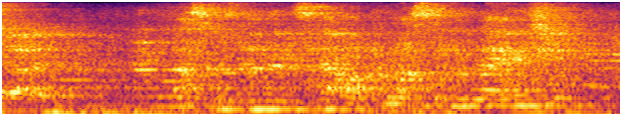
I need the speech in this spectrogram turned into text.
história. As coisas não estavam próximas do LED.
